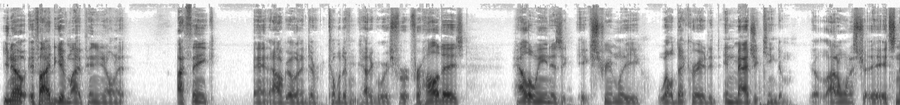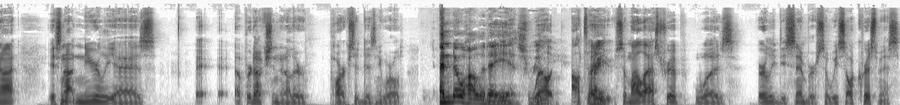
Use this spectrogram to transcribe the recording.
You know, if I had to give my opinion on it, I think, and I'll go in a different, couple different categories for for holidays. Halloween is extremely well decorated in Magic Kingdom. I don't want to. It's not. It's not nearly as a production in other parks at Disney World. And no holiday is really. Well, I'll tell right? you. So my last trip was early December, so we saw Christmas,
